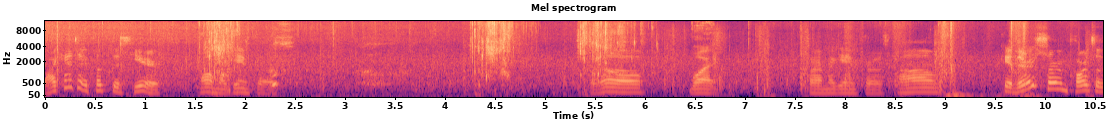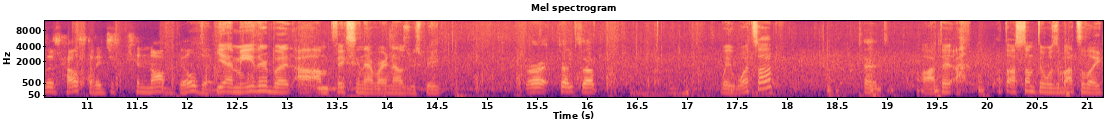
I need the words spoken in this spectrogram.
Why can't I put this here? Oh, my game froze. Hello. What? Sorry, my game froze. Um. Okay, there are certain parts of this house that I just cannot build in. Yeah, me either, but I I'm fixing that right now as we speak. All right, tent's up. Wait, what's up? Tent. Oh, I, th- I thought something was about to like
